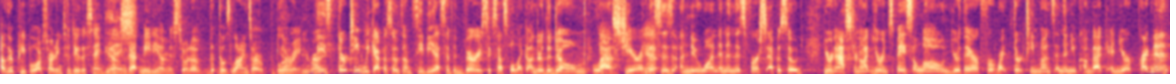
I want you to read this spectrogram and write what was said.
other people are starting to do the same yes. thing. That medium is sort of, th those lines are blurring. Yeah, right. These 13 week episodes on CBS have been very successful, like Under the Dome last yeah. year, and yeah. this is a new one. And in this first episode, you're an astronaut, you're in space alone, you're there for, what, 13 months, and then you come back and you're pregnant.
